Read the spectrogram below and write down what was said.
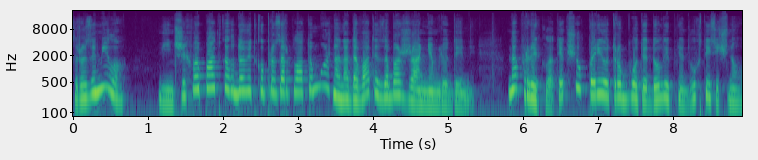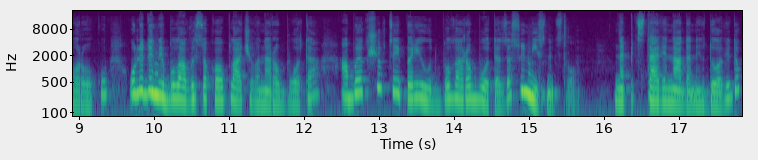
Зрозуміло? В інших випадках довідку про зарплату можна надавати за бажанням людини. Наприклад, якщо в період роботи до липня 2000 року у людини була високооплачувана робота, або якщо в цей період була робота за сумісництвом. На підставі наданих довідок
